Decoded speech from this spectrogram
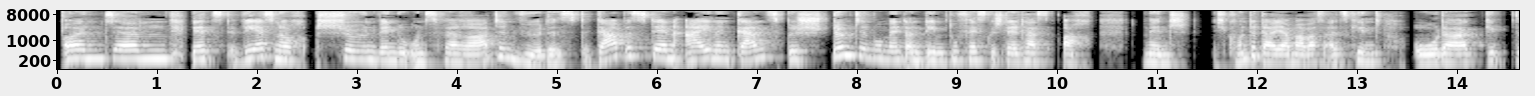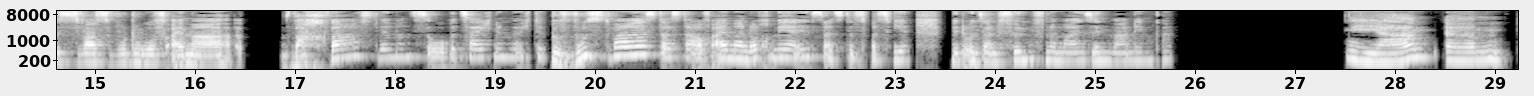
Und ähm, jetzt wäre es noch schön, wenn du uns verraten würdest, gab es denn einen ganz bestimmten Moment, an dem du festgestellt hast, ach Mensch, ich konnte da ja mal was als Kind. Oder gibt es was, wo du auf einmal wach warst, wenn man es so bezeichnen möchte, bewusst warst, dass da auf einmal noch mehr ist als das, was wir mit unseren fünf normalen Sinnen wahrnehmen können? Ja, ähm,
